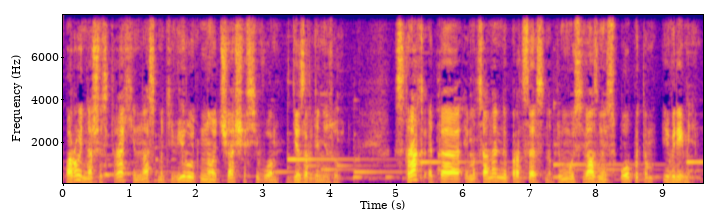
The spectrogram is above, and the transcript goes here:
Порой наши страхи нас мотивируют, но чаще всего дезорганизуют. Страх – это эмоциональный процесс, напрямую связанный с опытом и временем.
